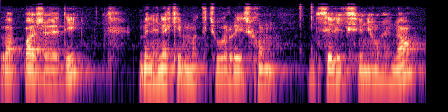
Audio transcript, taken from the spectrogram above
la page هادي. من هنا كما كنت وريتكم نسيليكسيونيو هنا.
